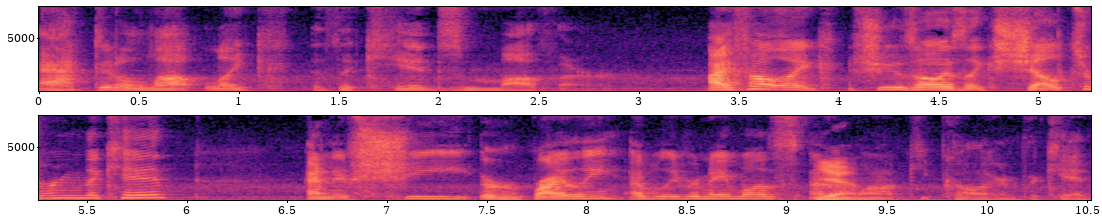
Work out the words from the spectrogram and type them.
acted a lot like the kid's mother. I felt like she was always like sheltering the kid, and if she or Riley, I believe her name was. I Yeah. don't want to keep calling her the kid.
